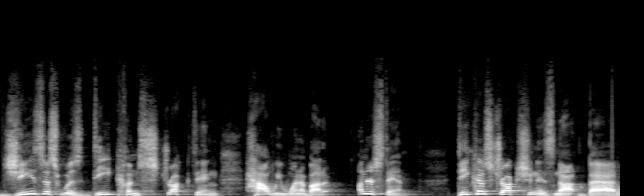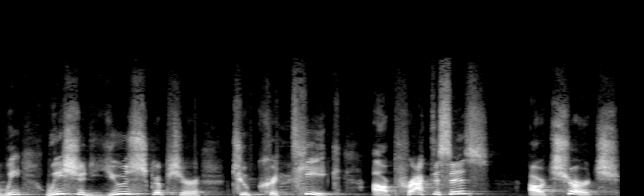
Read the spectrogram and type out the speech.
Jesus was deconstructing how we went about it. Understand, deconstruction is not bad. We, we should use scripture to critique our practices, our church,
